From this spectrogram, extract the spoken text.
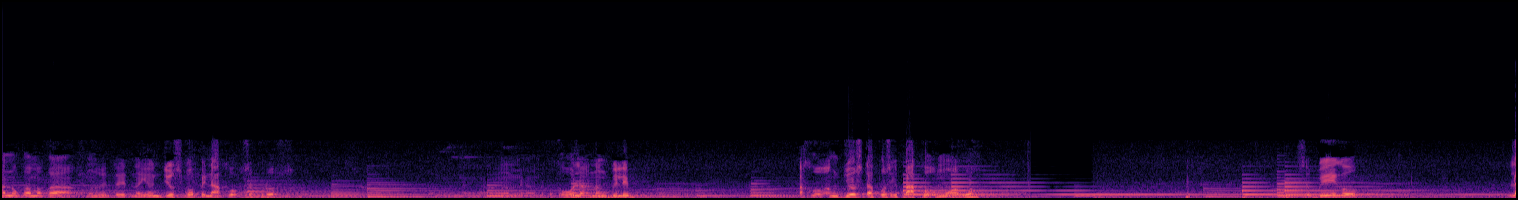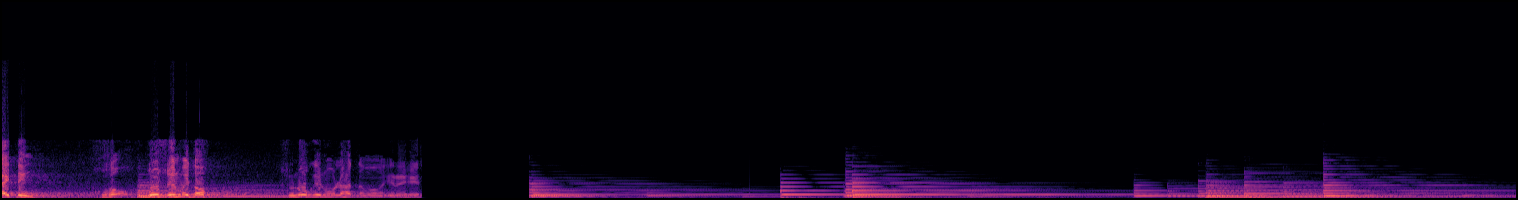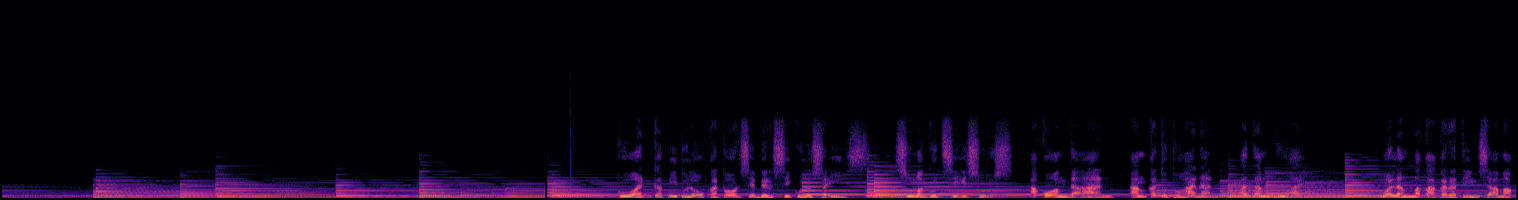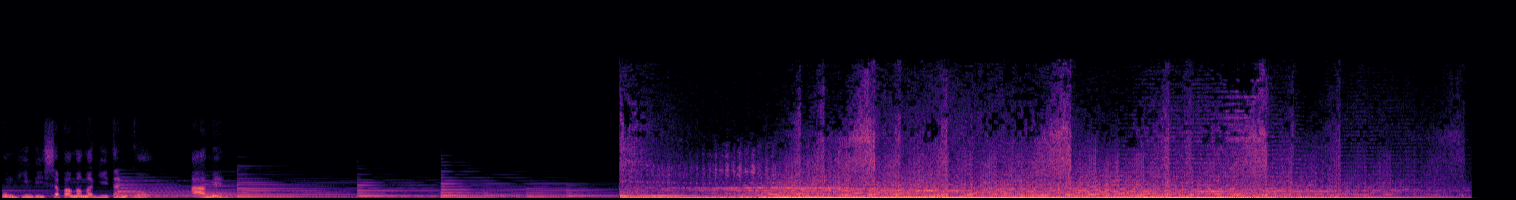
paano ka maka-concentrate na yung Diyos mo pinako sa cross? Napakawala ng bilib. Ako ang Diyos tapos ipako mo ako. Sabihin ko, lighting, ubusin mo ito, sunugin mo lahat ng mga irehis. Juan Kapitulo 14 versikulo 6 Sumagot si Jesus, Ako ang daan, ang katotohanan, at ang buhay. Walang makakarating sa Ama kung hindi sa pamamagitan ko. Amen.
